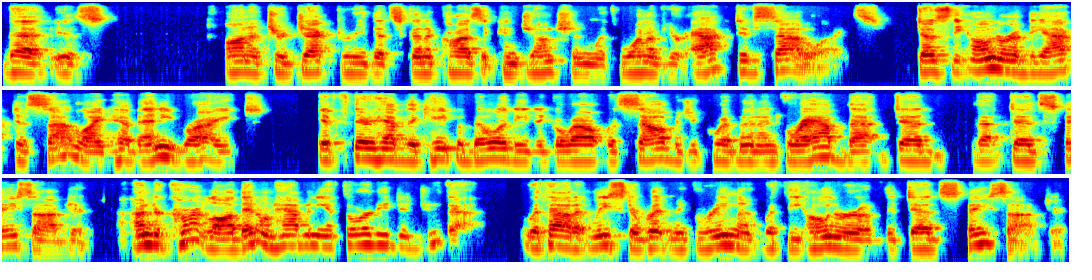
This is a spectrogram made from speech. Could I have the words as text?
that is on a trajectory that's going to cause a conjunction with one of your active satellites, does the owner of the active satellite have any right if they have the capability to go out with salvage equipment and grab that dead that dead space object? Under current law they don't have any authority to do that without at least a written agreement with the owner of the dead space object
